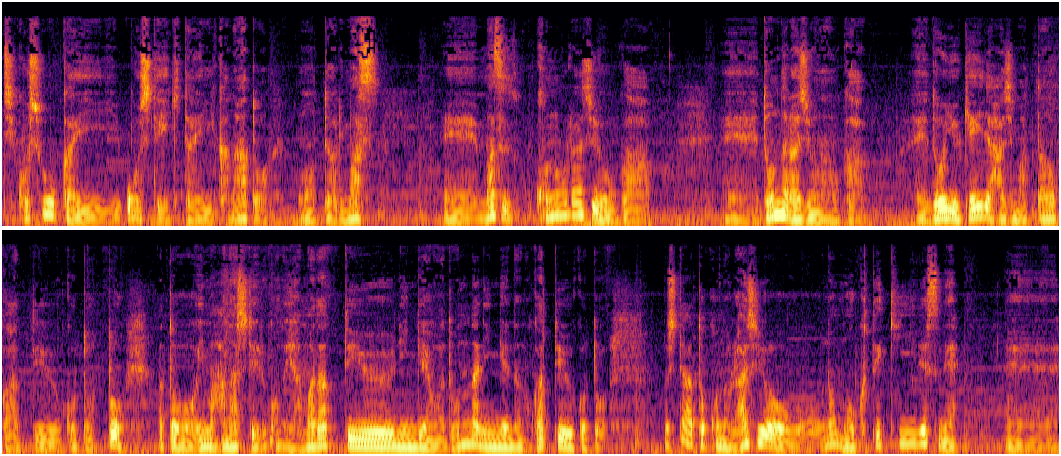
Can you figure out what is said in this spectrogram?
自己紹介をしていきたいかなと思っております、えー、まずこのラジオが、えー、どんなラジオなのかどういう経緯で始まったのかっていうこととあと今話しているこの山田っていう人間はどんな人間なのかっていうことそしてあとこのラジオの目的ですね、え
